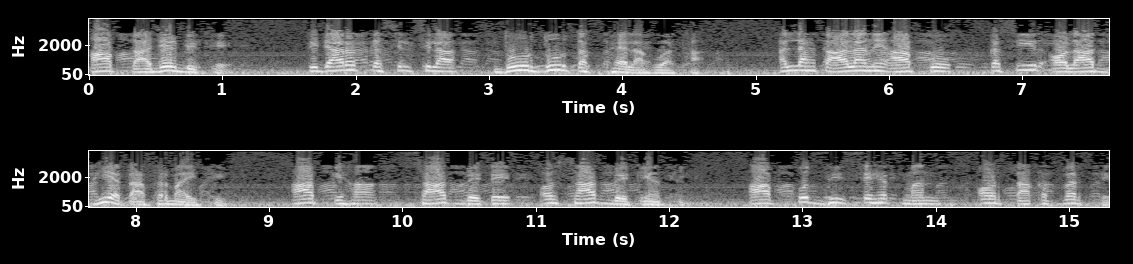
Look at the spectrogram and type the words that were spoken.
آپ تاجر بھی تھے۔ تجارت کا سلسلہ دور دور تک پھیلا ہوا تھا۔ اللہ تعالیٰ نے آپ کو کثیر اولاد بھی عطا فرمائی تھی۔ آپ کے ہاں سات بیٹے اور سات بیٹیاں تھیں۔ آپ خود بھی صحت مند اور طاقتور تھے۔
